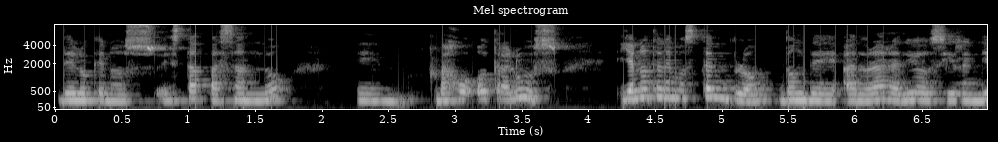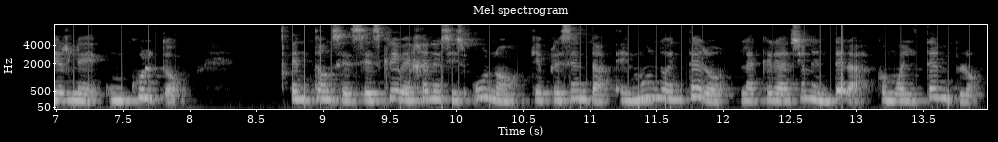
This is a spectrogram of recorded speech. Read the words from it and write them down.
de lo que nos está pasando em, bajo otra luz, ya no tenemos templo donde adorar a Dios y rendirle un culto. Entonces se escribe Génesis 1 que presenta el mundo entero, la creación entera, como el templo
